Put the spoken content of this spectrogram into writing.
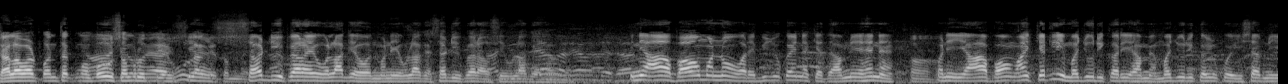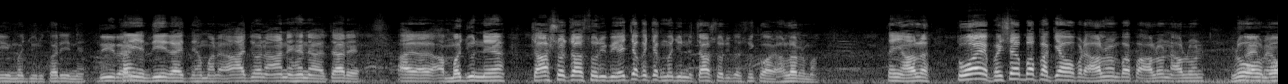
ઝાલાવાડ પંથકમાં બહુ સમૃદ્ધ થયા શું લાગે તમને? સડિયું પહેરાય એવું લાગે હોય મને એવું લાગે સડિયું પહેરાવશે એવું લાગે એને આ ભાવમાં ન વરે. બીજું કઈ ન કહેતા. અમને હે ને પણ આ ભાવમાં કેટલી મજૂરી કરી અમે? મજૂરી કર્યું કોઈ હિસાબની એવી મજૂરી કરીને. કઈ દી રાત ને અમારે. આ ને આને હે ને અત્યારે આ મજૂરને ચારસો ચારસો રૂપિયા એચક એચક મજૂરને ચારસો રૂપિયા શીખવાડે હલરમાં. ત્યાં હાલ. તો એ ભૈસા બાપા કહેવા પડે હાલો ને બાપા હાલો ને હાલો ને. લો લો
